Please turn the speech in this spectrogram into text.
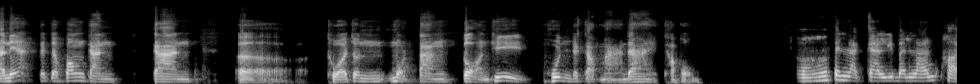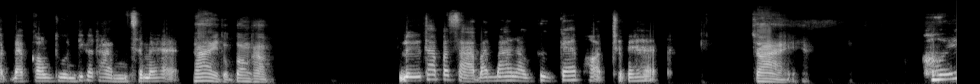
อันเนี้ยก็จะป้องกันการเอ่อถัวจนหมดตังค์ก่อนที่หุ้นจะกลับมาได้ครับผมอ๋อเป็นหลักการรีบาลานซ์พอร์ตแบบกองทุนที่เขาทำใช่ไหมฮะ ใช่ถูกต้องครับ หรือถ้าภาษาบ้านๆเราคือแก้พอร์ตใช่ไหมฮะ ใช่ เฮ้ย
